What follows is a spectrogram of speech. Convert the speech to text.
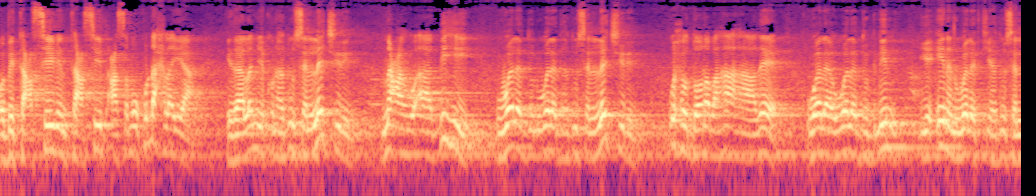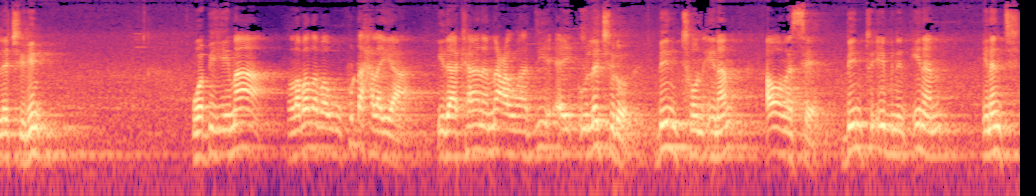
oo bitacsiibin tacsiib casabuu ku dhaxlayaa idaa lam yakun hadduusan la jirin macahu aabbihii waladun walad hadduusan la jirin wuxuu doonaba ha ahaadee walaa waladu bnin iyo inan waladkii hadduusan la jirin. Wa bihimaa labadaba wuu ku dhaxlayaa idaa kaana macahu haddii ay uu la jiro bintun inan aw mase bintu ibnin inan inanti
